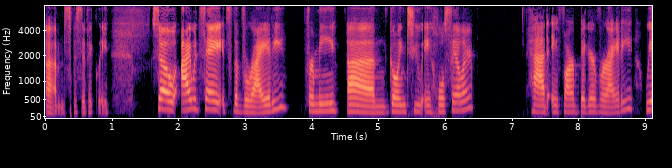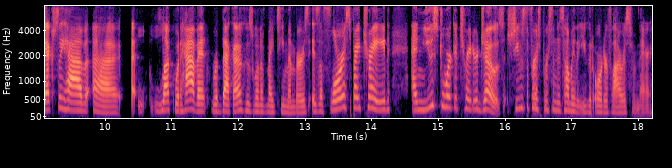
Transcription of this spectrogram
um, specifically. So I would say it's the variety for me. Um, going to a wholesaler had a far bigger variety. We actually have, uh, luck would have it, Rebecca, who's one of my team members, is a florist by trade and used to work at Trader Joe's. She was the first person to tell me that you could order flowers from there.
